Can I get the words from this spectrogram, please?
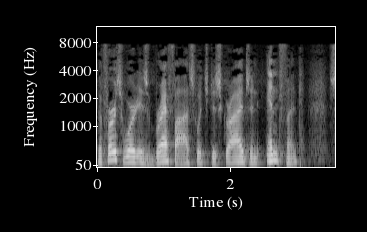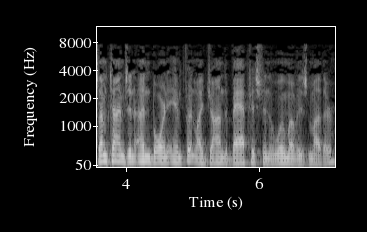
The first word is brephos, which describes an infant, sometimes an unborn infant like John the Baptist in the womb of his mother.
